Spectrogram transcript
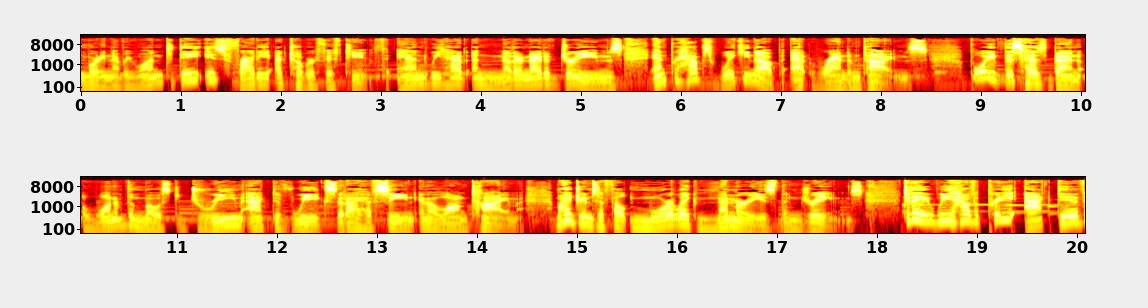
morning, everyone. Today is Friday, October 15th, and we had another night of dreams and perhaps waking up at random times. Boy, this has been one of the most dream active weeks that I have seen in a long time. My dreams have felt more like memories than dreams. Today, we have a pretty active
